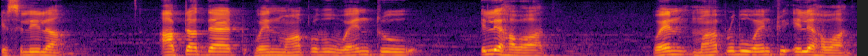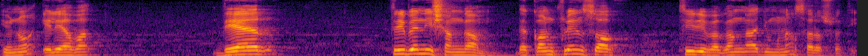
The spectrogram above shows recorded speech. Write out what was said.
it's Leela. After that, when Mahaprabhu went to Allahabad, when Mahaprabhu went to Allahabad, you know Allahabad, there Triveni Sangam, the confluence of three rivers, Ganga, Jamuna, Saraswati.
